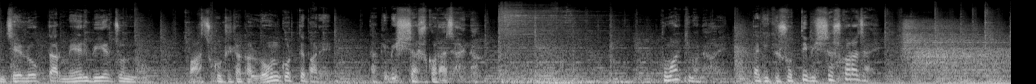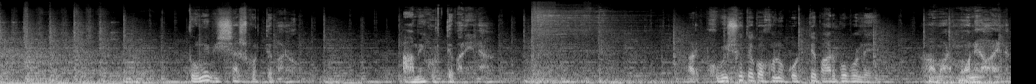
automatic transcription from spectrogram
যে লোক তার মেয়ের বিয়ের জন্য পাঁচ কোটি টাকা লোন করতে পারে তাকে বিশ্বাস করা যায় না। তোমার কি মনে হয় তাকে কি সত্যি বিশ্বাস করা যায়? তুমি বিশ্বাস করতে পারো আমি করতে পারি না। আর ভবিষ্যতে কখনো করতে পারব বলে আমার মনে হয় না।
